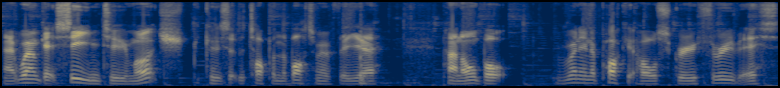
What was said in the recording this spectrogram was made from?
Now it won't get seen too much because it's at the top and the bottom of the uh, panel, but running a pocket hole screw through this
